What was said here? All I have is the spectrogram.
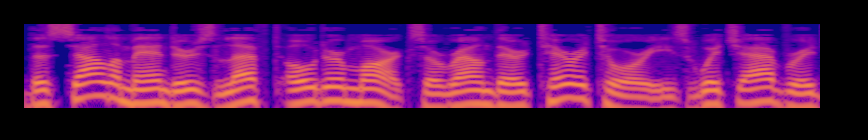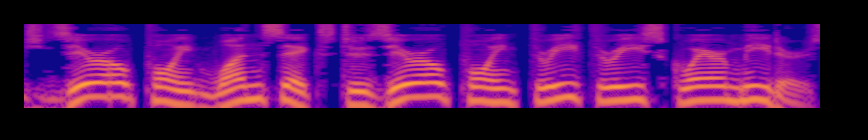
The salamanders left odor marks around their territories which averaged 0.16 to 0.33 square meters,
